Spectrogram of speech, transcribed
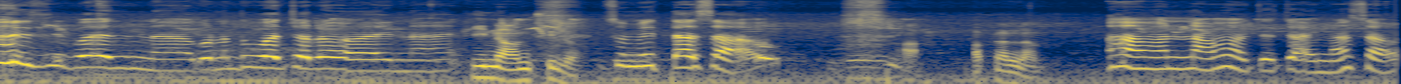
বেশি বয়স না কোনো দু বছরও হয় না। কি নাম ছিল? সুমিতা সাউ। আপনার নাম? আমার নাম হচ্ছে চাইনা সাউ।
